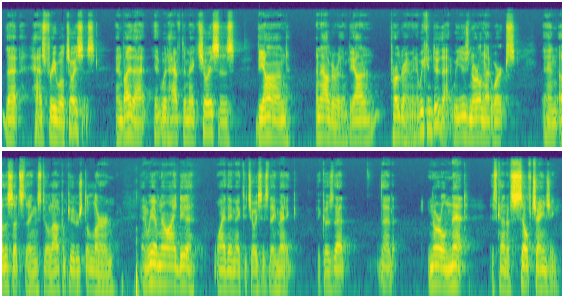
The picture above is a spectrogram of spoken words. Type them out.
that has free will choices, and by that, it would have to make choices beyond an algorithm, beyond programming. And we can do that. We use neural networks and other such things to allow computers to learn. And we have no idea why they make the choices they make because that, that neural net is kind of self-changing.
